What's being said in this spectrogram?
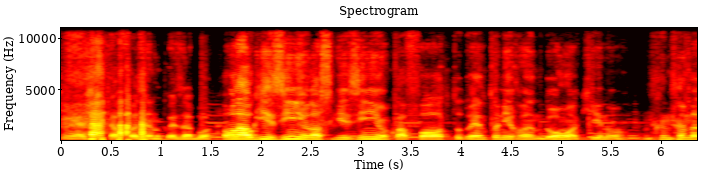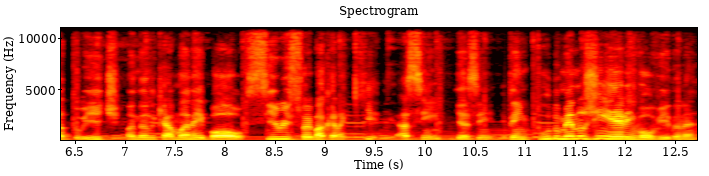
Quem acha que tá fazendo coisa boa. Vamos lá, o Guizinho, nosso Guizinho, com a foto do Anthony Randon aqui no, na Twitch, mandando que a Moneyball Series foi bacana. Que, assim, e assim, tem tudo menos dinheiro envolvido, né?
